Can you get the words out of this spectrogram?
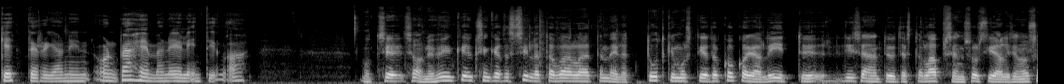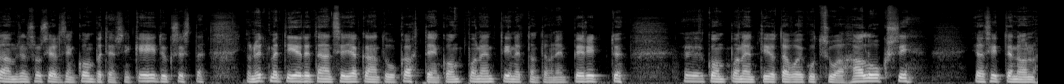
ketteriä, niin on vähemmän elintilaa. Mutta se, se on hyvin yksinkertaisesti sillä tavalla, että meillä tutkimustieto koko ajan liittyy, lisääntyy tästä lapsen sosiaalisen osaamisen, sosiaalisen kompetenssin kehityksestä. Jo nyt me tiedetään, että se jakaantuu kahteen komponenttiin, että on tämmöinen peritty komponentti, jota voi kutsua haluksi, ja sitten on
